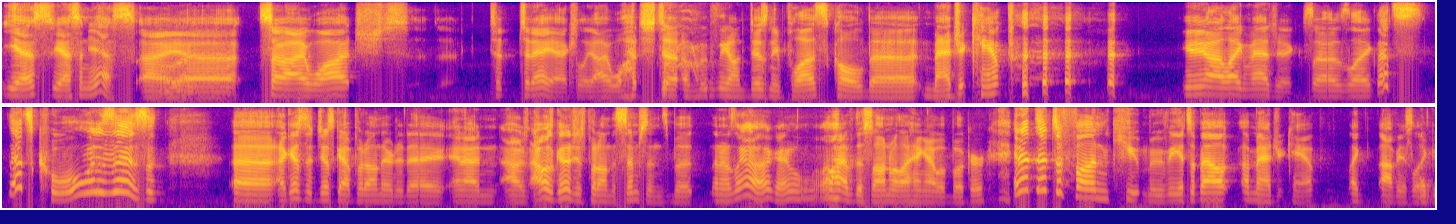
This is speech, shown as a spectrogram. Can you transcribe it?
yes, yes, and yes. I right. uh, so I watched t- today. Actually, I watched uh, a movie on Disney Plus called uh, Magic Camp. you know, I like magic, so I was like, "That's that's cool. What is this?" And, uh, I guess it just got put on there today, and I, I was I was gonna just put on The Simpsons, but then I was like, oh, okay, well, I'll have this on while I hang out with Booker. And it, it's a fun, cute movie. It's about a magic camp, like obviously, like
